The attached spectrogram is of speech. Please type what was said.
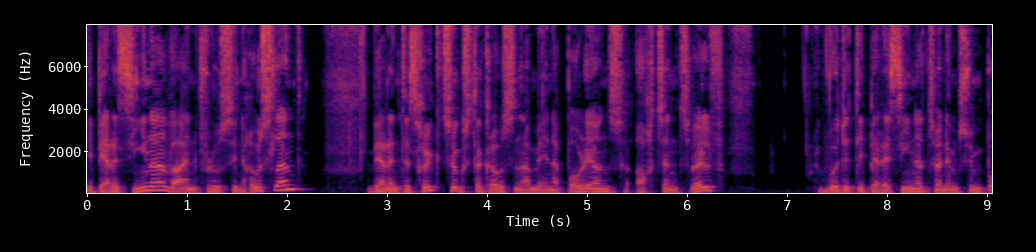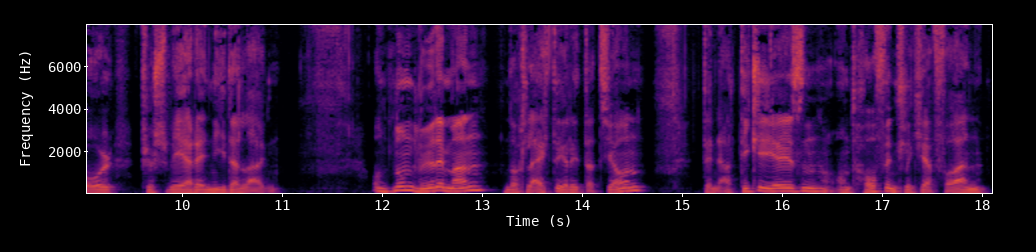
Die Beresina war ein Fluss in Russland. Während des Rückzugs der großen Armee Napoleons 1812 wurde die Beresina zu einem Symbol für schwere Niederlagen. Und nun würde man, nach leichter Irritation, den Artikel lesen und hoffentlich erfahren,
